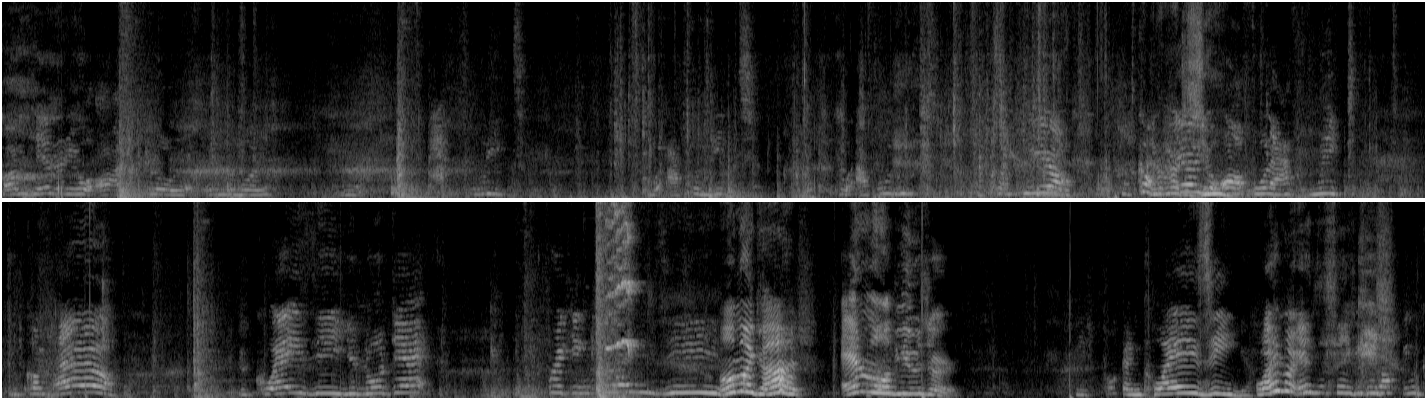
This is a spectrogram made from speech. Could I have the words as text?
Come here, you are floor in the morning. You athlete. You athlete. You athlete. You come here. You come know how to here, you zoom. awful athlete. You come here. You crazy. You know that? You freaking crazy. Oh my gosh! Animal abuser! He's fucking crazy. Why am I in the same He's cage? fucking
